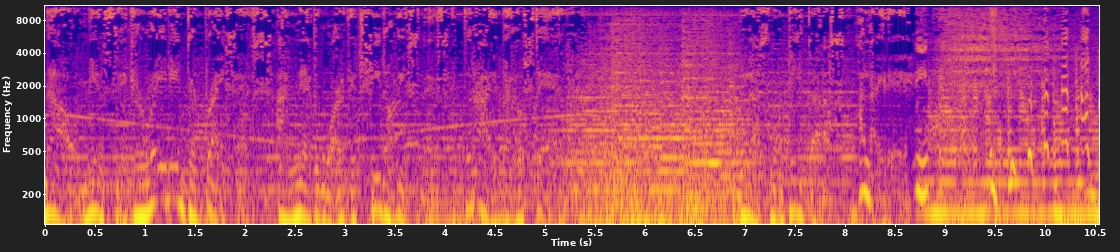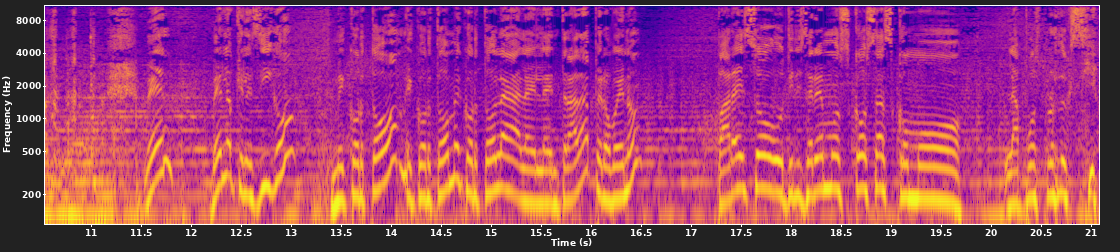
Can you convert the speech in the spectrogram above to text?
Now Music Radio Enterprises, a network Chino Business, trae para usted las notitas ¿Ven? ¿Ven lo que les digo? Me cortó, me cortó, me cortó la, entrada, pero bueno. Para eso utilizaremos cosas como la postproducción.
